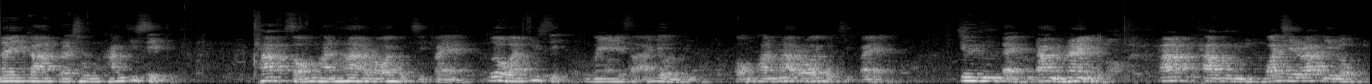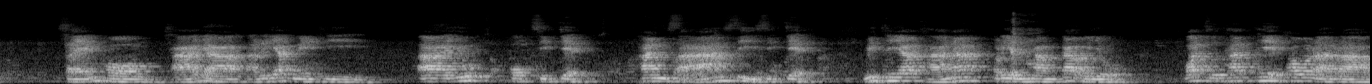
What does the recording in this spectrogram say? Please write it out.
ในการประชุมครั้งที่ 10ทับ2568 เมื่อวันที่ 10 เมษายน 2568 จึงแต่งตั้งให้พระธรรมวชิระดิลก แสงทองฉายาอริยเมธี อายุ 67พันษา 47 วิทยาฐานะเปรียนธรรม9ประโยควัดสุทัศน์เทพพวราราม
